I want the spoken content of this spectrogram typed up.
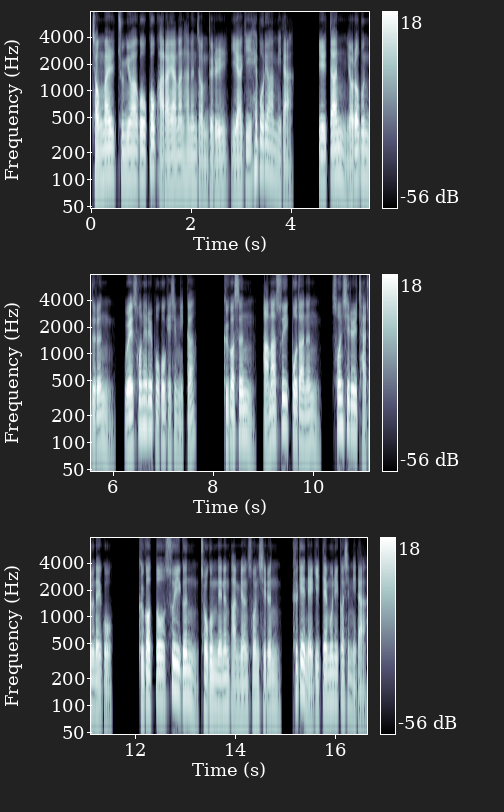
정말 중요하고 꼭 알아야만 하는 점들을 이야기해보려 합니다. 일단 여러분들은 왜 손해를 보고 계십니까? 그것은 아마 수익보다는 손실을 자주 내고 그것도 수익은 조금 내는 반면 손실은 크게 내기 때문일 것입니다.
